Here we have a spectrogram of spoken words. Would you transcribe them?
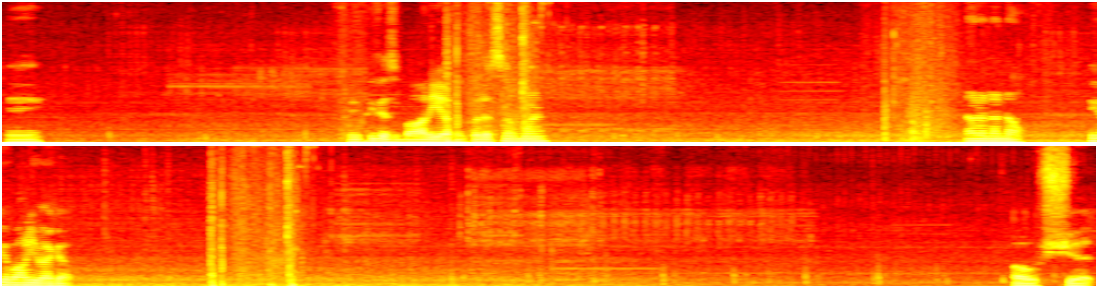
Okay. Can we pick this body up and put it somewhere? No, no, no, no. Pick a body back up. Oh shit.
